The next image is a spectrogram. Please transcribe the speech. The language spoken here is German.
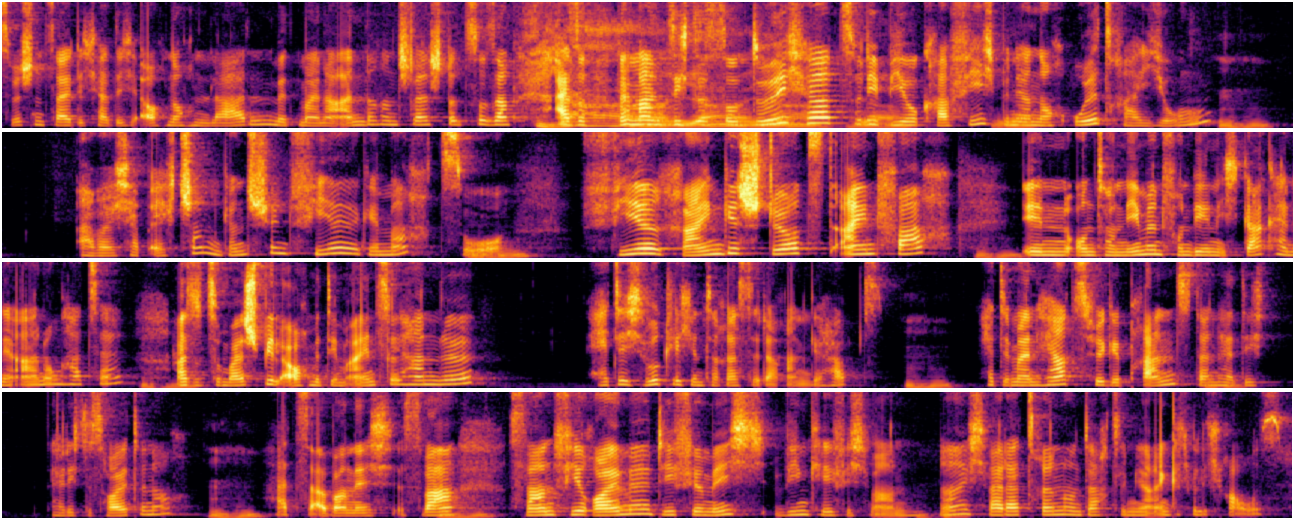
Zwischenzeitlich hatte ich auch noch einen Laden mit meiner anderen Schwester zusammen. Ja, also wenn man sich ja, das so durchhört, ja, so die Biografie, ich bin ja, noch ultra jung, mhm. aber ich habe echt schon ganz schön viel gemacht. So. Mhm. Viel reingestürzt einfach mhm. in Unternehmen, von denen ich gar keine Ahnung hatte. Mhm. Also zum Beispiel auch mit dem Einzelhandel. Hätte ich wirklich Interesse daran gehabt, mhm. hätte mein Herz für gebrannt, dann mhm. hätte ich hätte ich das heute noch? Mhm. Hat es aber nicht. Es, war, mhm. es waren vier Räume, die für mich wie ein Käfig waren. Mhm. Ich war da drin und dachte mir, eigentlich will ich raus.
